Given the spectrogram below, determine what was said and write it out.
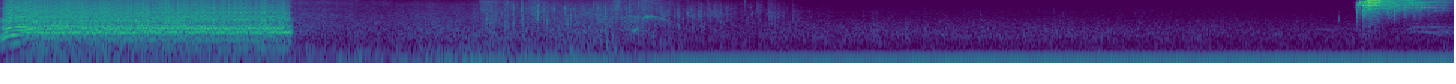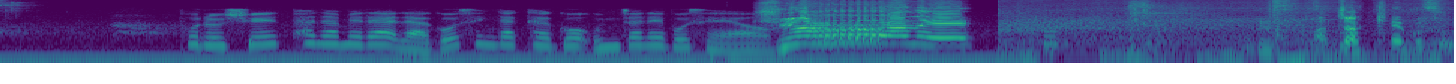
아! 포르쉐 파나메라라고 생각하고 운전해 보세요. 쥐라네 맞죠 개고수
